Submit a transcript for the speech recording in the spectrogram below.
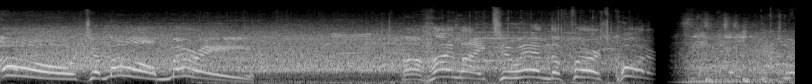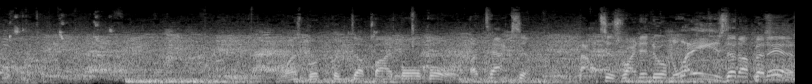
Oh, Jamal Murray! A highlight to end the first quarter. Westbrook picked up by Bol Bol. Attacks him. Bounces right into him. Lays it up and in.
